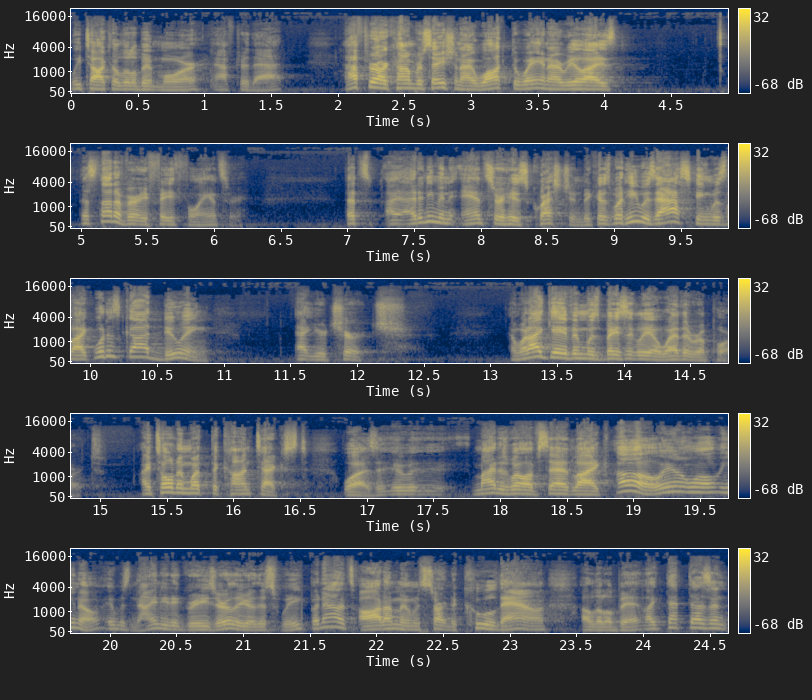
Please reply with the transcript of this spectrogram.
We talked a little bit more after that. After our conversation, I walked away and I realized that's not a very faithful answer. That's, I, I didn't even answer his question because what he was asking was like, what is God doing at your church? And what I gave him was basically a weather report. I told him what the context was. It, it, might as well have said like, oh, you know, well, you know, it was 90 degrees earlier this week, but now it's autumn and it's starting to cool down a little bit. Like that doesn't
